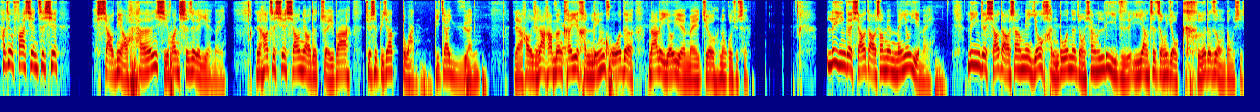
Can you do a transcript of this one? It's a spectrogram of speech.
他就发现这些小鸟很喜欢吃这个野莓，然后这些小鸟的嘴巴就是比较短、比较圆，然后让它们可以很灵活的哪里有野莓就弄过去吃。另一个小岛上面没有野莓。另一个小岛上面有很多那种像栗子一样这种有壳的这种东西，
